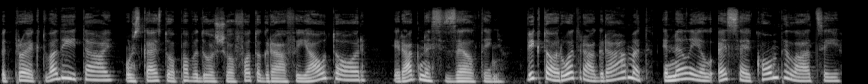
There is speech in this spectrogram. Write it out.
bet projektu vadītāji un skaisto pavadošo fotografiju autori ir Agnese Zeltiņa. Viktora otrā grāmata ir neliela esēju kompilācija,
